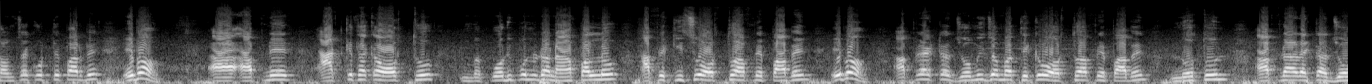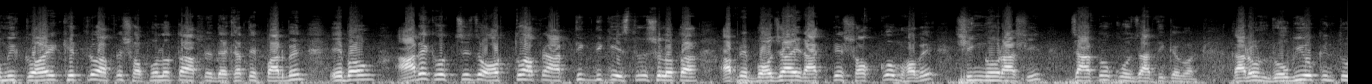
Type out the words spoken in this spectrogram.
সঞ্চয় করতে পারবে এবং আপনার আটকে থাকা অর্থ পরিপূর্ণটা না পারলেও আপনি কিছু অর্থ আপনি পাবেন এবং আপনার একটা জমি জমা থেকেও অর্থ আপনি পাবেন। নতুন আপনার একটা জমি ক্রয়ের ক্ষেত্রেও আপনি সফলতা আপনি দেখাতে পারবেন এবং আরেক হচ্ছে যে অর্থ আপনার আর্থিক দিকে স্থিতিশীলতা আপনি বজায় রাখতে সক্ষম হবে সিংহ রাশির জাতক ও জাতিকাগণ। কারণ রবিও কিন্তু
